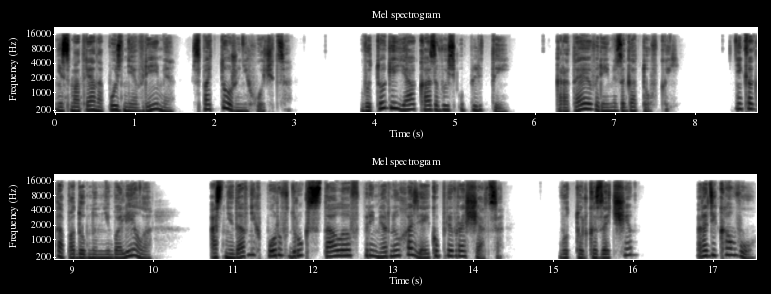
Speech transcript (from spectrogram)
Несмотря на позднее время, спать тоже не хочется. В итоге я оказываюсь у плиты, коротаю время заготовкой. Никогда подобным не болела, а с недавних пор вдруг стала в примерную хозяйку превращаться — вот только зачем? Ради кого?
